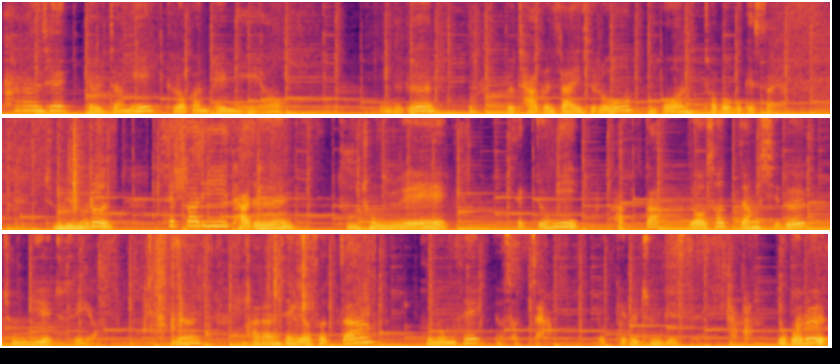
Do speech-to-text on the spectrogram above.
파란색 10장이 들어간 뱀이에요. 오늘은 요 작은 사이즈로 한번 접어 보겠어요. 준비물은 색깔이 다른 두 종류의 색종이 각각 6장씩을 준비해 주세요. 파란색 6장, 분홍색 6장 이렇게를 준비했어요. 요거를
